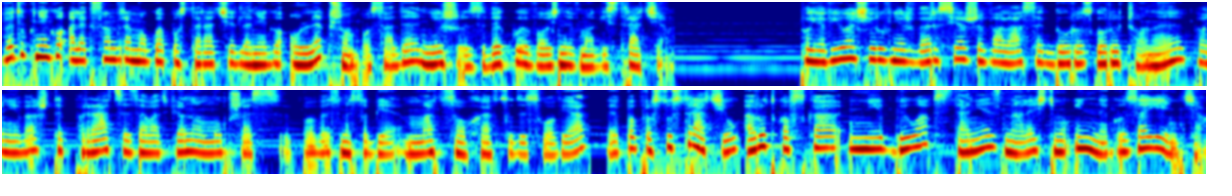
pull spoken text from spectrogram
Według niego Aleksandra mogła postarać się dla niego o lepszą posadę niż zwykły woźny w magistracie. Pojawiła się również wersja, że Walasek był rozgoryczony, ponieważ tę pracę załatwioną mu przez, powiedzmy sobie, macochę w cudzysłowie, po prostu stracił, a Rutkowska nie była w stanie znaleźć mu innego zajęcia.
